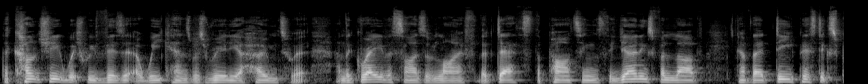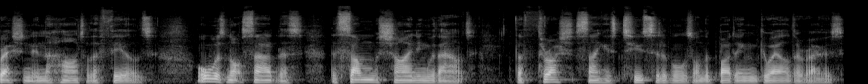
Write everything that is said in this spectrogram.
The country which we visit at weekends was really a home to it, and the graver sides of life, the deaths, the partings, the yearnings for love, have their deepest expression in the heart of the fields. All was not sadness, the sun was shining without. The thrush sang his two syllables on the budding guelder rose.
